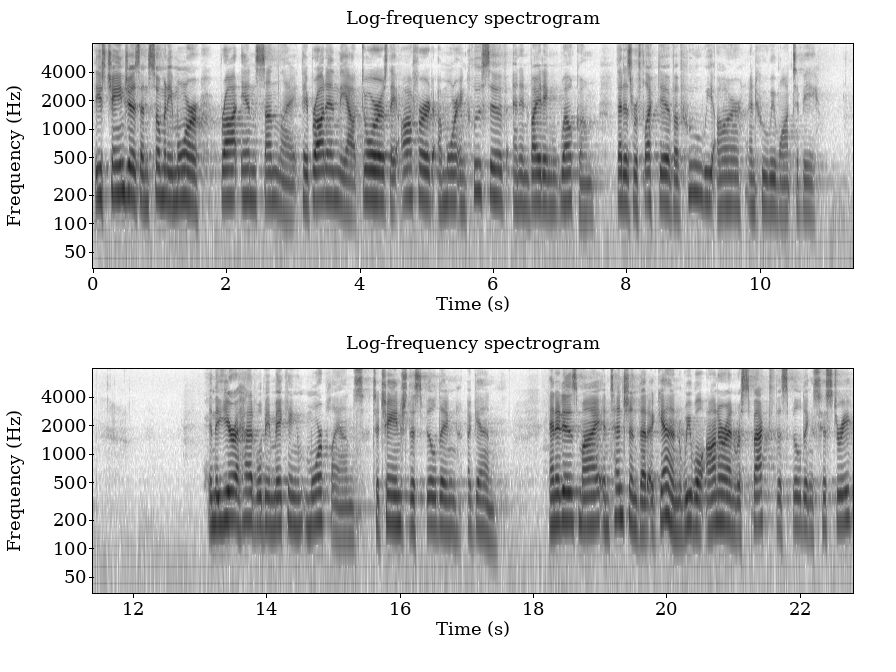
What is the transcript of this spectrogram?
These changes and so many more brought in sunlight. They brought in the outdoors. They offered a more inclusive and inviting welcome that is reflective of who we are and who we want to be. In the year ahead, we'll be making more plans to change this building again. And it is my intention that, again, we will honor and respect this building's history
